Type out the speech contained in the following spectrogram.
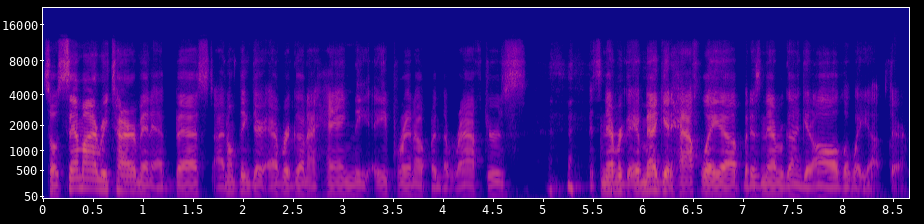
So semi-retirement at best. I don't think they're ever going to hang the apron up in the rafters. It's never. It may get halfway up, but it's never going to get all the way up there.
